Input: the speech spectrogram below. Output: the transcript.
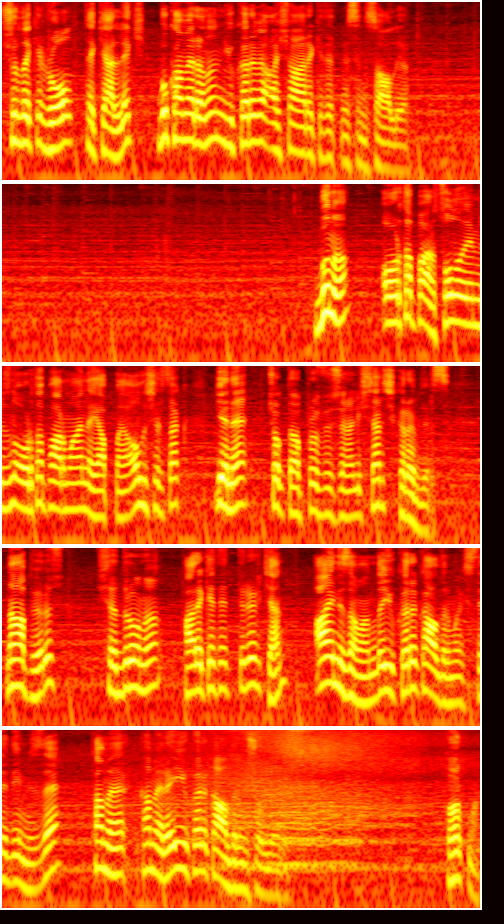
şuradaki roll tekerlek. Bu kameranın yukarı ve aşağı hareket etmesini sağlıyor. Bunu orta par sol elimizin orta parmağıyla yapmaya alışırsak gene çok daha profesyonel işler çıkarabiliriz. Ne yapıyoruz? İşte drone'u hareket ettirirken aynı zamanda yukarı kaldırmak istediğimizde kamer kamerayı yukarı kaldırmış oluyoruz. Korkma.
